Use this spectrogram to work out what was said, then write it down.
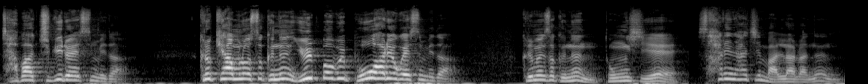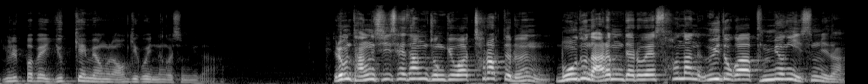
잡아 죽이려 했습니다. 그렇게 함으로써 그는 율법을 보호하려고 했습니다. 그러면서 그는 동시에 살인하지 말라라는 율법의 6계명을 어기고 있는 것입니다. 여러분 당시 세상 종교와 철학들은 모두 나름대로의 선한 의도가 분명히 있습니다.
